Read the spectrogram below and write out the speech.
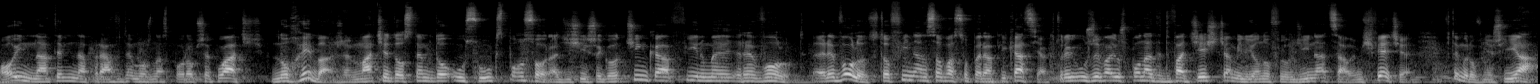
Oj, na tym naprawdę można sporo przepłacić. No chyba, że macie dostęp do usług sponsora dzisiejszego odcinka firmy Revolut. Revolut to finansowa super aplikacja, której używa już ponad 20 milionów ludzi na całym świecie, w tym również ja.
